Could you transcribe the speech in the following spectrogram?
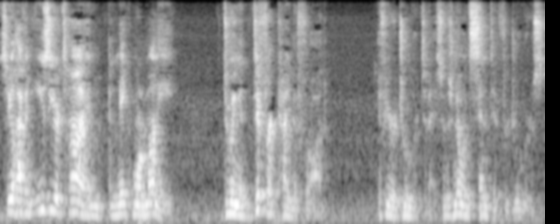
So you'll have an easier time and make more money doing a different kind of fraud if you're a jeweler today. So there's no incentive for jewelers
